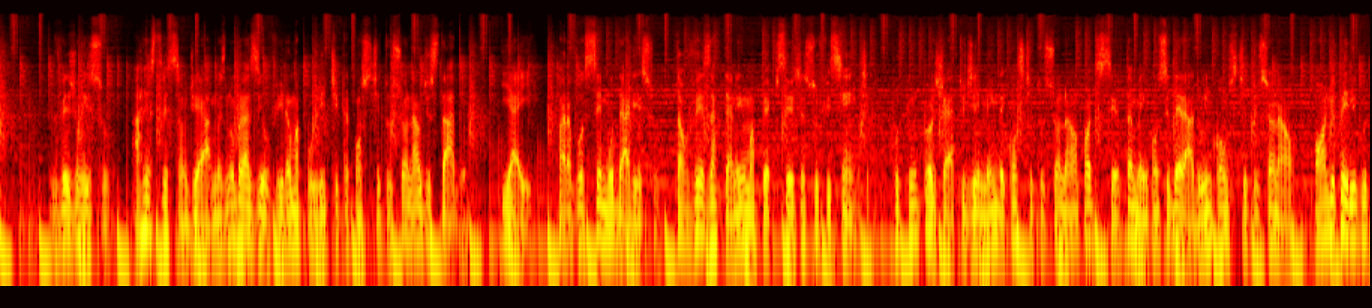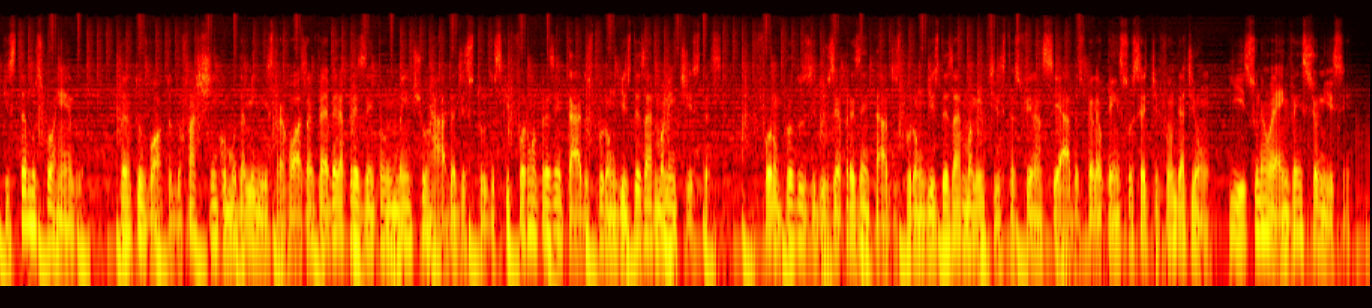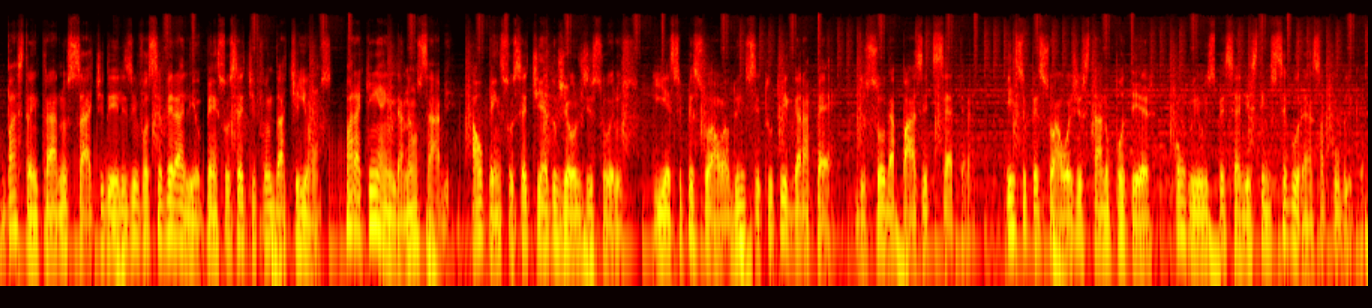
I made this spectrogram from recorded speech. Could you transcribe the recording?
Vejam isso. A restrição de armas no Brasil vira uma política constitucional de Estado. E aí, para você mudar isso, talvez até nenhuma PEC seja suficiente, porque um projeto de emenda constitucional pode ser também considerado inconstitucional. Olha o perigo que estamos correndo. Tanto o voto do Faxin como da ministra Rosa Weber apresentam uma enxurrada de estudos que foram apresentados por ONGs desarmamentistas foram produzidos e apresentados por ONGs desarmamentistas financiadas pela Open Society Foundation. E isso não é invencionice. Basta entrar no site deles e você verá ali Open Society Foundations. Para quem ainda não sabe, a Open Society é do George Soros, e esse pessoal é do Instituto Igarapé, do Sou da Paz etc. Esse pessoal hoje está no poder, concluiu o especialista em segurança pública.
